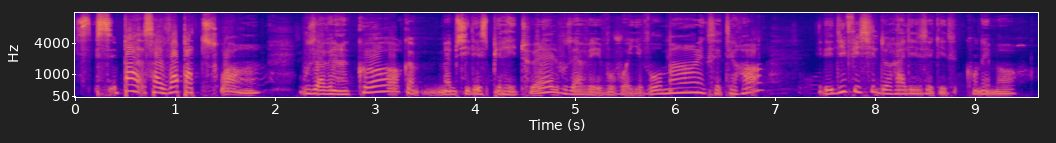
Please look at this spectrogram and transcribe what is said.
C'est pas, ça ne va pas de soi. Hein. Vous avez un corps, comme, même s'il est spirituel, vous avez, vous voyez vos mains, etc. Il est difficile de réaliser qu'on est mort.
